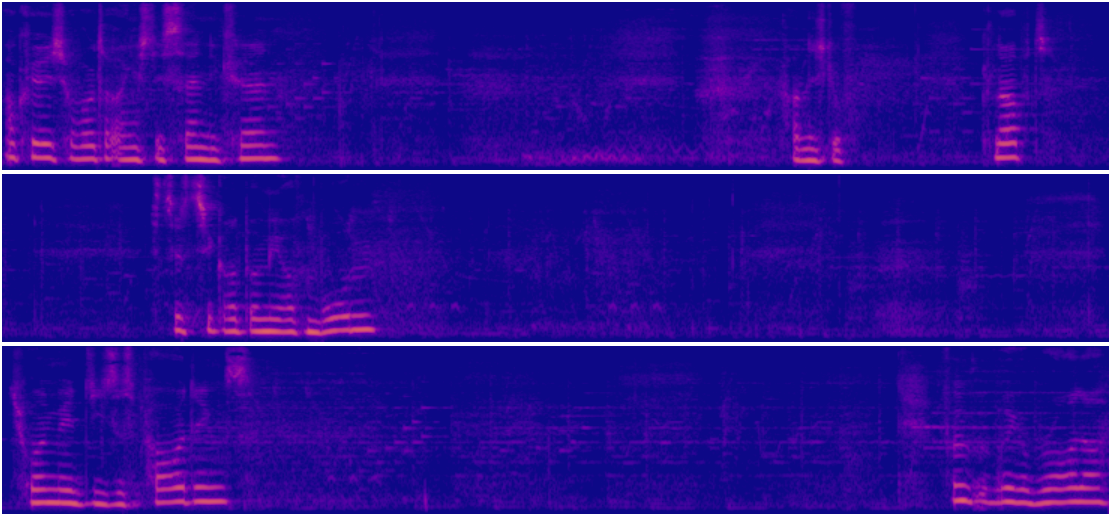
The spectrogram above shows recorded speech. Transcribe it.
Okay, ich wollte eigentlich die Sandy killen. Hat nicht geklappt. Ich sitze hier gerade bei mir auf dem Boden. Ich hole mir dieses Power-Dings. Fünf übrige Brawler.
